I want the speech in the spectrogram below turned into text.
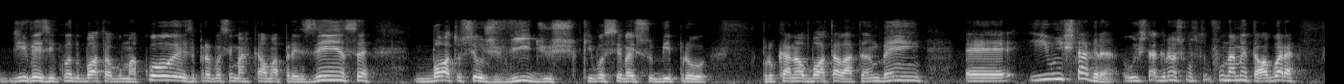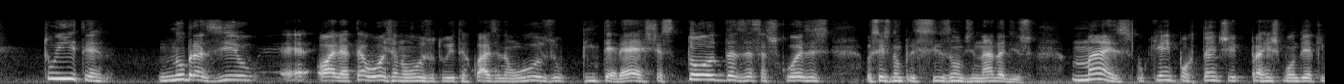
de vez em quando bota alguma coisa para você marcar uma presença, bota os seus vídeos que você vai subir para o canal, bota lá também. É, e o Instagram. O Instagram é fundamental. Agora, Twitter no Brasil é, olha, até hoje eu não uso Twitter, quase não uso, Pinterest, todas essas coisas, vocês não precisam de nada disso. Mas o que é importante para responder aqui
